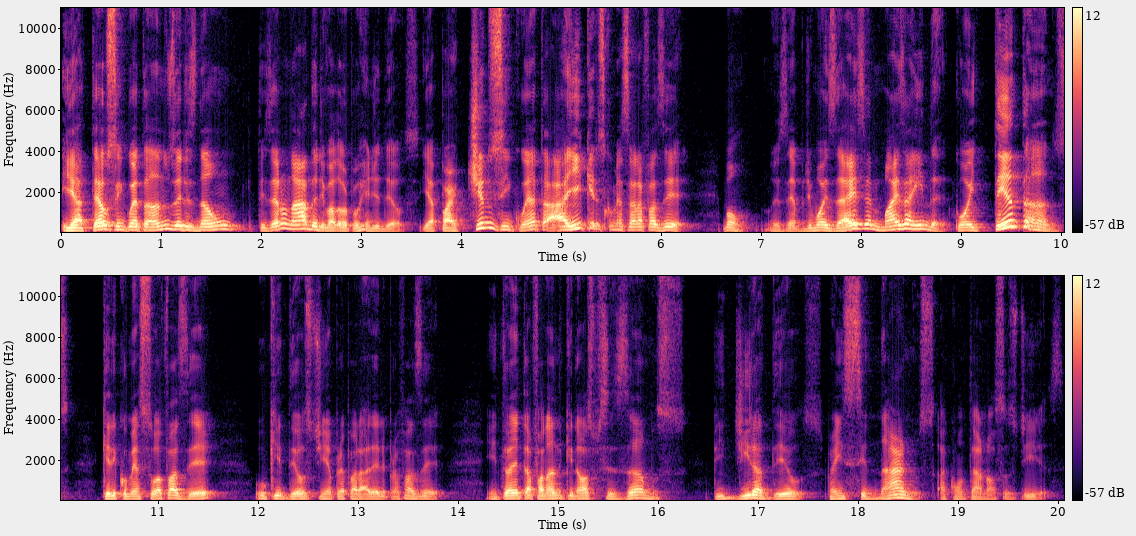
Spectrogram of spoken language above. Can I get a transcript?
e até os 50 anos eles não fizeram nada de valor para o reino de Deus. E a partir dos 50, aí que eles começaram a fazer. Bom, no exemplo de Moisés é mais ainda, com 80 anos que ele começou a fazer o que Deus tinha preparado ele para fazer. Então ele está falando que nós precisamos pedir a Deus para ensinar-nos a contar nossos dias,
